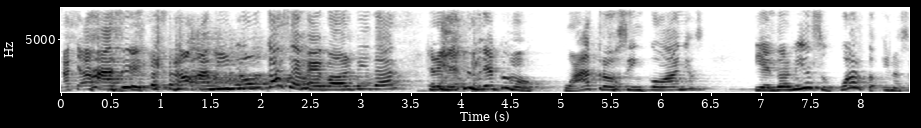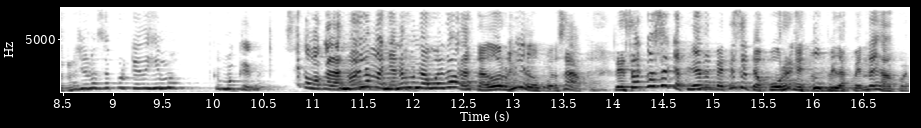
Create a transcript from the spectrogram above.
Ajá, sí. No, a mí nunca se me va a olvidar. Jeremías tendría como cuatro o cinco años y él dormía en su cuarto. Y nosotros, yo no sé por qué dijimos, como que, no sé, como que a las nueve de la mañana es una buena hora, está dormido. Pues, o sea, de esas cosas que a ti de repente se te ocurren estúpidas, pendejas, pues.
